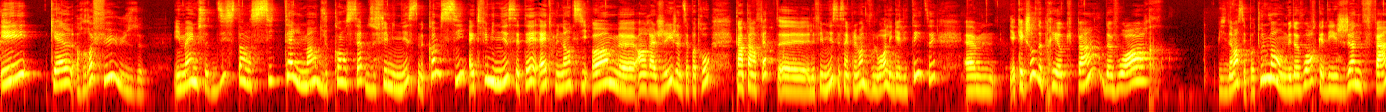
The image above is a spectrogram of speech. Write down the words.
et qu'elles refusent et même se distancie tellement du concept du féminisme, comme si être féministe, c'était être une anti-homme euh, enragée, je ne sais pas trop, quand en fait, euh, le féminisme, c'est simplement de vouloir l'égalité, tu sais. Euh, il y a quelque chose de préoccupant de voir, évidemment, c'est pas tout le monde, mais de voir que des jeunes femmes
